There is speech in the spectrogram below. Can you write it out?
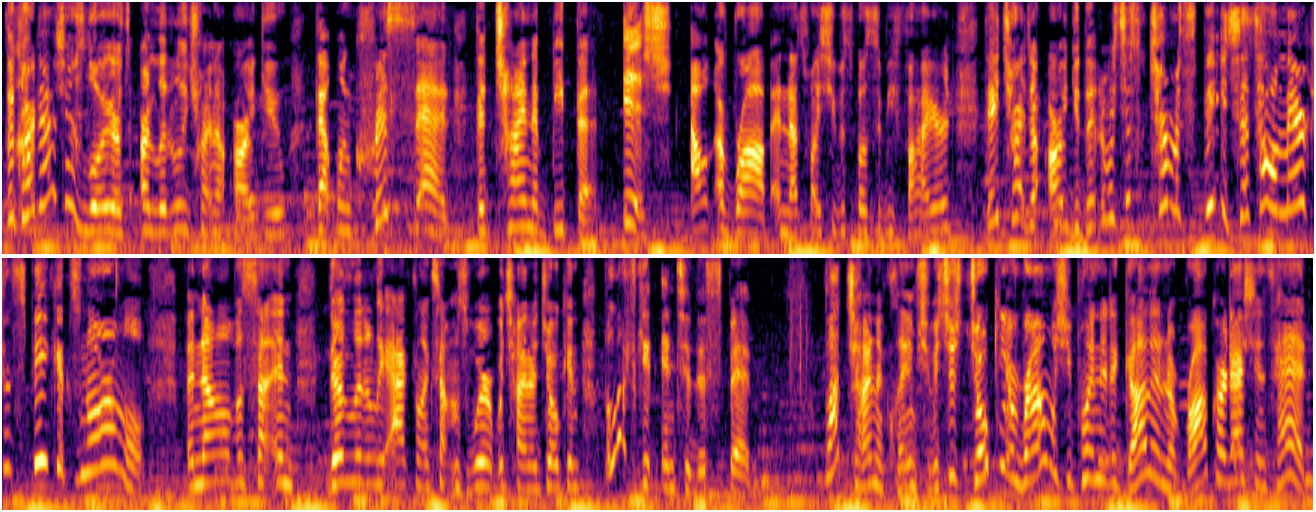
The Kardashians' lawyers are literally trying to argue that when Kris said that Chyna beat the ish out of Rob and that's why she was supposed to be fired, they tried to argue that it was just a term of speech. That's how Americans speak. It's normal. But now all of a sudden, they're literally acting like something's weird with Chyna joking. But let's get into this spin. Blac Chyna claims she was just joking around when she pointed a gun in Rob Kardashian's head.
